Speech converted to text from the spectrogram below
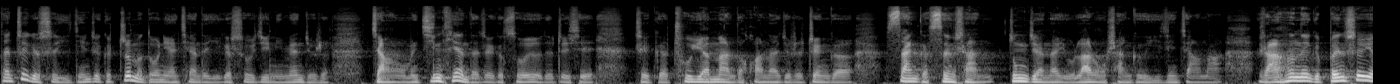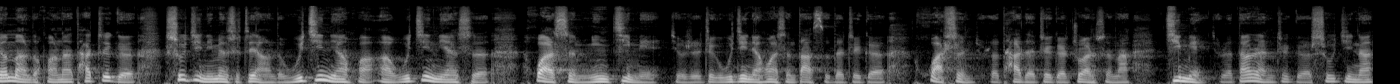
但这个是已经这个这么多年前的一个书记里面，就是讲我们。今天的这个所有的这些这个出圆满的话呢，就是整个三个深山中间呢有拉拢山沟已经讲了，然后那个本身圆满的话呢，它这个书籍里面是这样的：无尽年华啊，无尽年是化身明寂灭，就是这个无尽年化身大师的这个化身，就是他的这个转世呢寂灭，就是当然这个书记呢。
